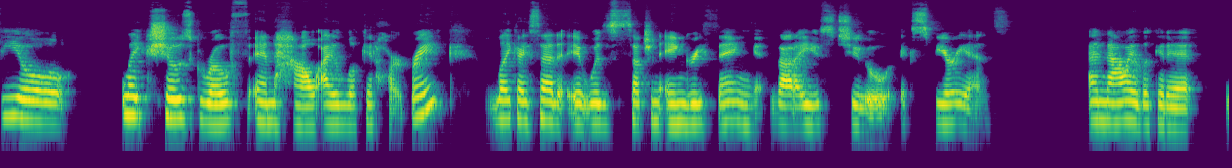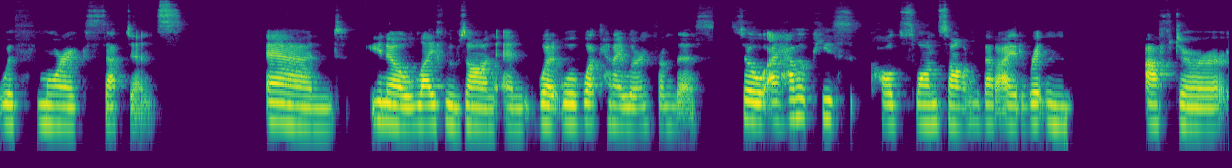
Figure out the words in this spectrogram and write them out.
feel like shows growth in how I look at heartbreak like I said, it was such an angry thing that I used to experience. And now I look at it with more acceptance. And, you know, life moves on and what well, what can I learn from this? So I have a piece called Swan Song that I had written after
